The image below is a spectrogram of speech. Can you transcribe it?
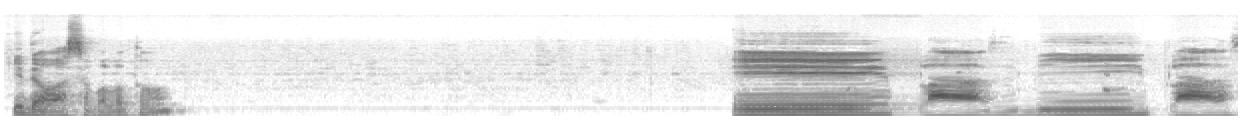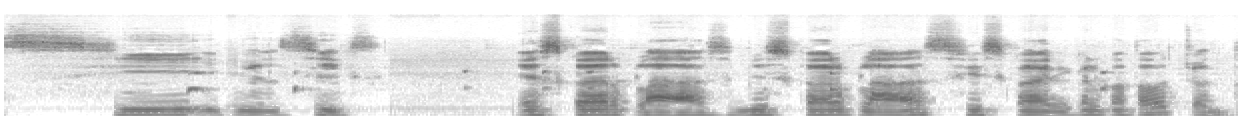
কি দেওয়া আছে বলো তো? A plus B plus C equal six A square plus B square plus C square equal কত? চোদ্দ।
